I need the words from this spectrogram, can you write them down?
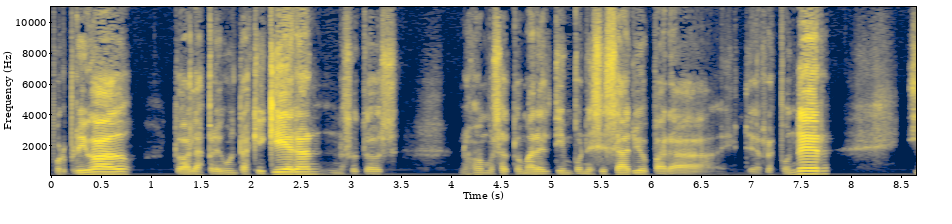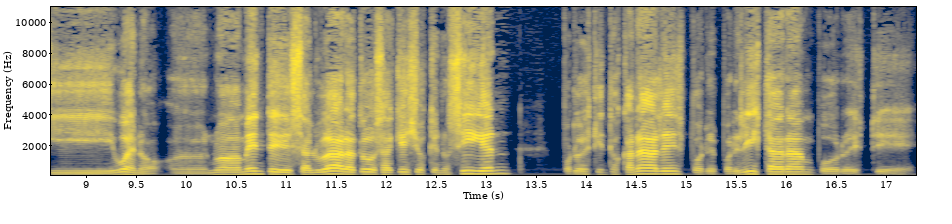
por privado todas las preguntas que quieran. Nosotros nos vamos a tomar el tiempo necesario para este, responder. Y bueno, eh, nuevamente saludar a todos aquellos que nos siguen por los distintos canales, por, el Instagram, por este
